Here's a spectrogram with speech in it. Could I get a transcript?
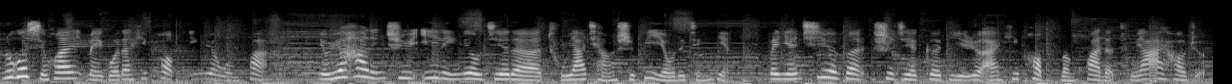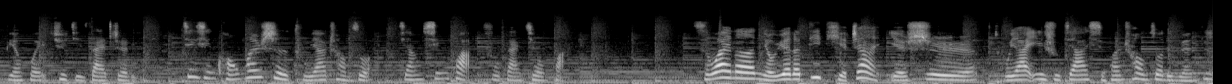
如果喜欢美国的 hip hop 音乐文化，纽约哈林区一零六街的涂鸦墙是必游的景点。每年七月份，世界各地热爱 hip hop 文化的涂鸦爱好者便会聚集在这里。进行狂欢式涂鸦创作，将新画覆盖旧画。此外呢，纽约的地铁站也是涂鸦艺术家喜欢创作的园地。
